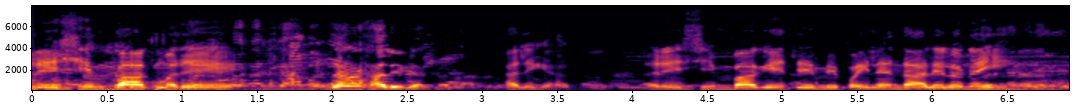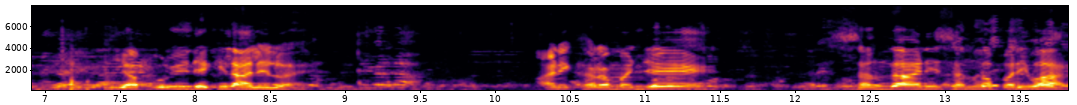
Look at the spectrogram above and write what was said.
रेशीम बागमध्ये जरा खाली घ्या. खाली घ्या. रेशीम बाग येथे मी पहिल्यांदा आलेलो नाही. यापूर्वी देखील आलेलो आहे. आणि खरं म्हणजे संघ आणि संघ परिवार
